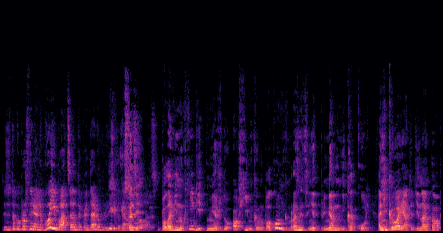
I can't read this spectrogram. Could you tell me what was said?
То есть он такой просто реально, го ебаться, она такая, да, люблю тебя, давай кстати, половину книги между алхимиком и полковником разницы нет примерно никакой. Они говорят одинаково,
